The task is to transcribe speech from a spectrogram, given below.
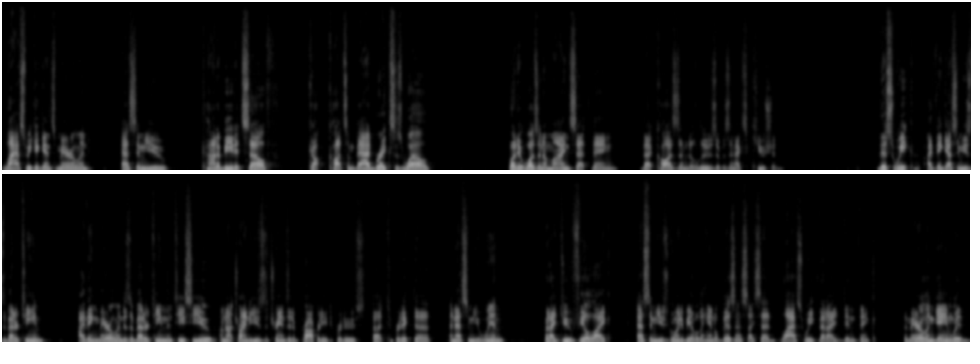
Last week against Maryland, SMU kind of beat itself, got caught some bad breaks as well, but it wasn't a mindset thing that caused them to lose. It was an execution. This week, I think SMU is the better team. I think Maryland is a better team than TCU. I'm not trying to use the transitive property to produce uh, to predict a, an SMU win, but I do feel like SMU is going to be able to handle business. I said last week that I didn't think the Maryland game would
